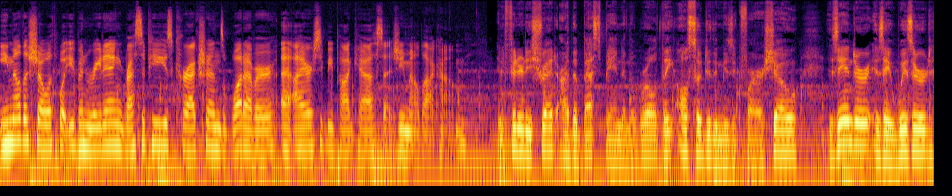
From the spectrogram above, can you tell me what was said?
Email the show with what you've been reading, recipes, corrections, whatever, at ircbpodcast at gmail.com. Infinity Shred are the best band in the world. They also do the music for our show. Xander is a wizard.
